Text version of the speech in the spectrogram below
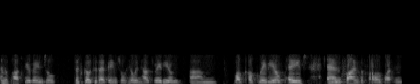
and the Posse of Angels, just go to that Angel Healing House Radio um, Blog Talk Radio page and find the follow button.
